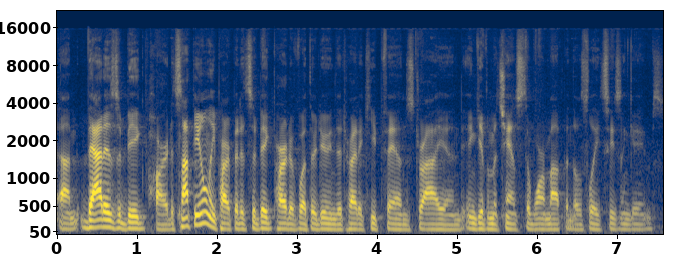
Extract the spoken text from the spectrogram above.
Um, that is a big part. It's not the only part, but it's a big part of what they're doing to try to keep fans dry and, and give them a chance to warm up in those late season games.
